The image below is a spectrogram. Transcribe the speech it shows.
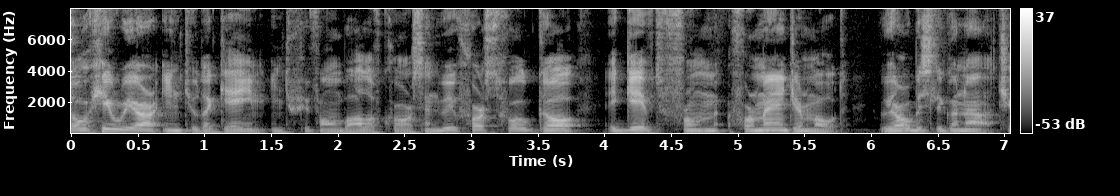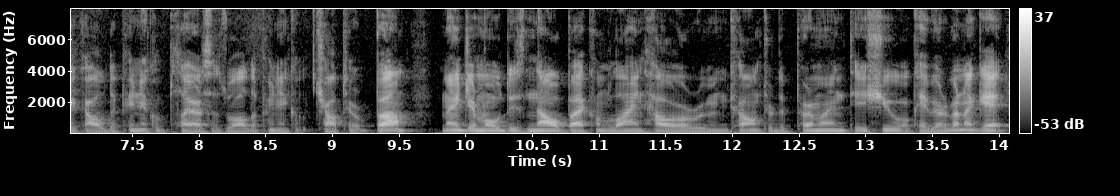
So here we are into the game, into FIFA Mobile of course, and we first of all got a gift from for manager mode. We're obviously gonna check out the Pinnacle players as well, the Pinnacle chapter, but manager mode is now back online, however we encountered the permanent issue. Okay, we're gonna get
